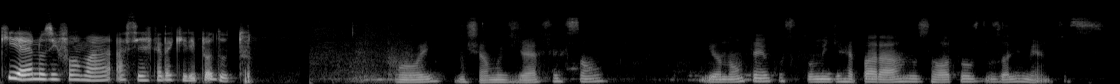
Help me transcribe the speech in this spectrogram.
que é nos informar acerca daquele produto. Oi, me chamo Jefferson, e eu não tenho costume de reparar nos rótulos dos alimentos.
